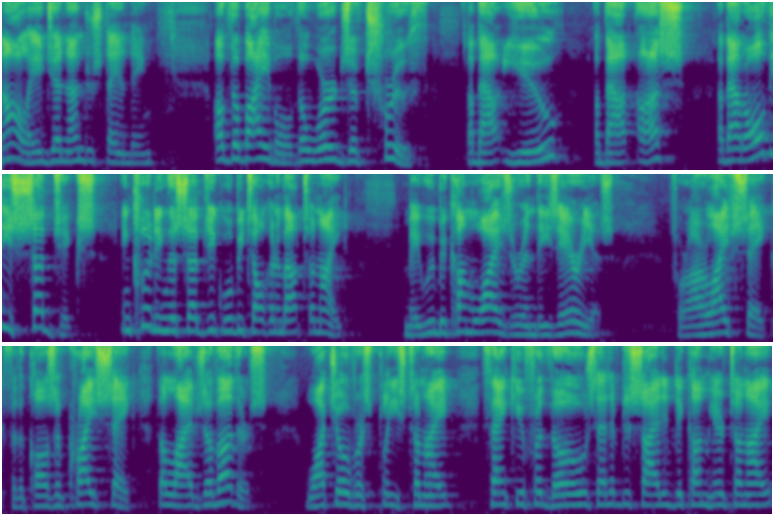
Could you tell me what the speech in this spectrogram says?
knowledge and understanding of the Bible, the words of truth about you, about us, about all these subjects, including the subject we'll be talking about tonight. May we become wiser in these areas for our life's sake, for the cause of Christ's sake, the lives of others. Watch over us, please, tonight. Thank you for those that have decided to come here tonight.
